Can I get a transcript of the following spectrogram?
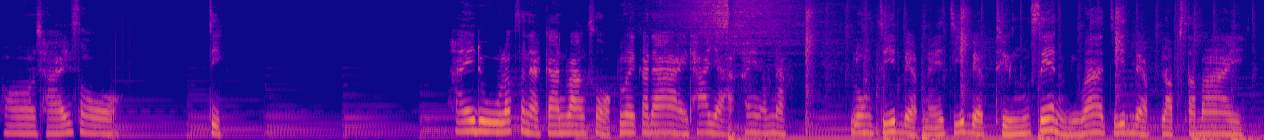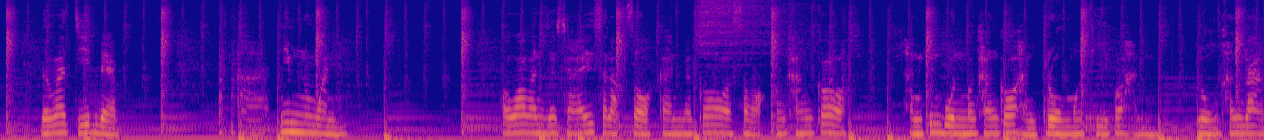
พอใช้ศอกจิก ให้ดูลักษณะการวางศอกด้วยก็ได้ ถ้าอยากให้น้ำหนักลงจี๊ดแบบไหนจี๊ดแบบถึงเส้นหรือว่าจี๊ดแบบหลับสบาย หรือว่าจี๊ดแบบ นิ่มนวล เพราะว่ามันจะใช้สลับศอกกันแล้วก็ศอกบางครั้งก็หันขึ้นบนบางครั้งก็หันตรงบางทีก็หันลงข้างล่าง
